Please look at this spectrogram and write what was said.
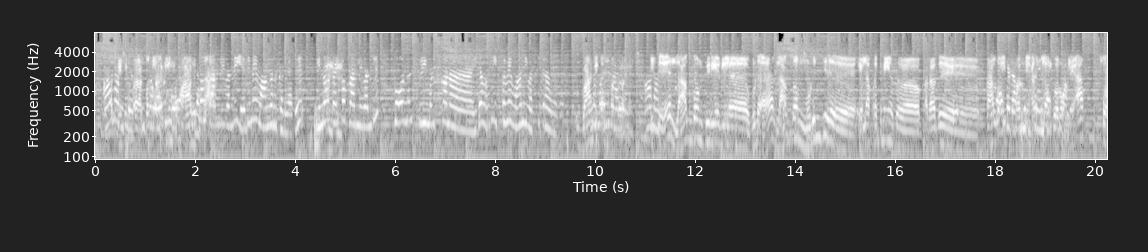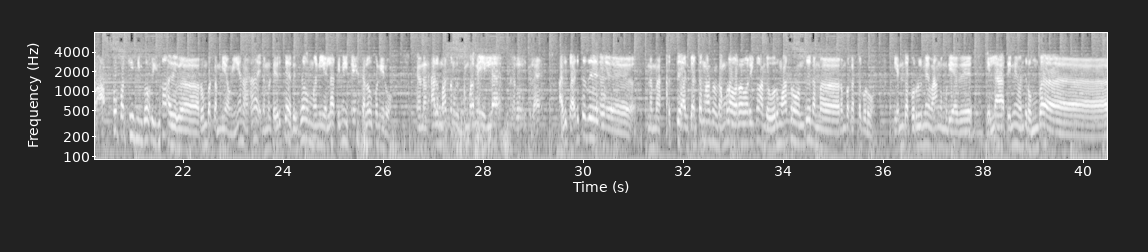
ஃபேமிலி வந்து எதுவுமே வாங்குறது கிடையாது. இன்னொரு டைப் ஆஃப் ஃபேமிலி வந்து ஃபோர் மந்த்ஸ் த்ரீ மந்த்ஸ்க்கான இதை வந்து இப்பவே வாங்கி வச்சுக்கிறாங்க. வாங்கி இது லாக்டவுன் பீரியட்ல கூட லாக்டவுன் முடிஞ்சு எல்லா பிரச்சனையும் அதாவது சால்வ் ஆகி மறுபடியும் வரும் இல்லையா? ஸோ அப்போ பர்ச்சேசிங் பவர் இன்னும் அது ரொம்ப கம்மியாகும். ஏன்னா நம்மள்ட்ட இருக்க ரிசர்வ் மணி எல்லாத்தையுமே இப்பயே செலவு பண்ணிடுவோம் நாலு மாசம் நமக்கு சம்பளமே இல்லை வருஷத்துல அதுக்கு அடுத்தது நம்ம அடுத்து அதுக்கு அடுத்த மாசம் சம்பளம் வர வரைக்கும் அந்த ஒரு மாசம் வந்து நம்ம ரொம்ப கஷ்டப்படுவோம். எந்த பொருளுமே வாங்க முடியாது. எல்லாத்தையுமே வந்து ரொம்ப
